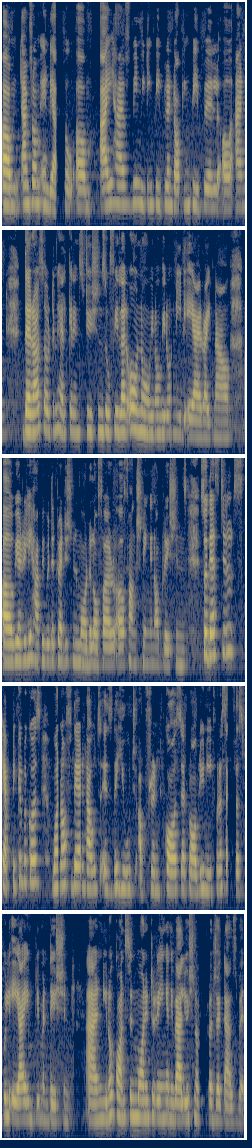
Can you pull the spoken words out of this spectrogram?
um, I'm from India, so um, I have been meeting people and talking people, uh, and there are certain healthcare institutions who feel that oh no, you know we don't need AI right now. Uh, we are really happy with the traditional model of our uh, functioning and operations. So they're still skeptical because one of their doubts is the huge upfront cost that probably you need for a successful AI implementation and you know constant monitoring and evaluation of the project as well.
